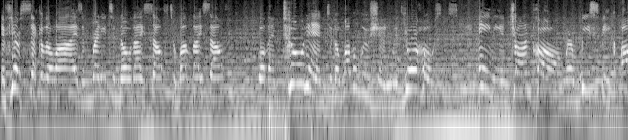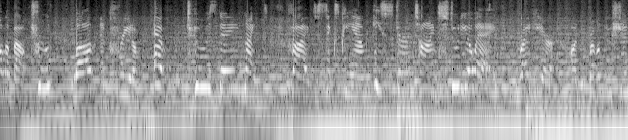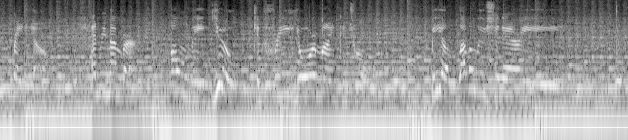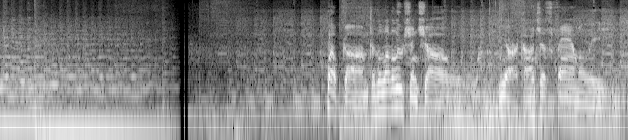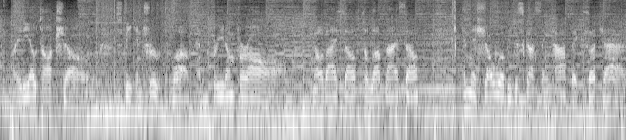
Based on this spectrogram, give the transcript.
If you're sick of the lies and ready to know thyself, to love thyself, well then tune in to the Luv-A-Lution with your hosts, Amy and John Paul, where we speak all about truth, love, and freedom every Tuesday night, 5 to 6 p.m. Eastern Time, Studio A, right here on Revolution Radio. And remember, only you can free your mind control. Be a revolutionary. Welcome to the Luv-A-Lution Show. We are a conscious family radio talk show speaking truth, love, and freedom for all. Know thyself to love thyself. In this show, we'll be discussing topics such as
